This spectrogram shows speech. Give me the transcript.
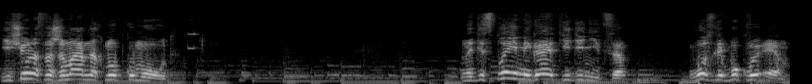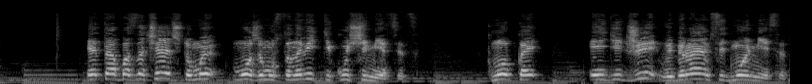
Еще раз нажимаем на кнопку Mode. На дисплее мигает единица возле буквы М. Это обозначает, что мы можем установить текущий месяц. Кнопкой ADG выбираем седьмой месяц.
